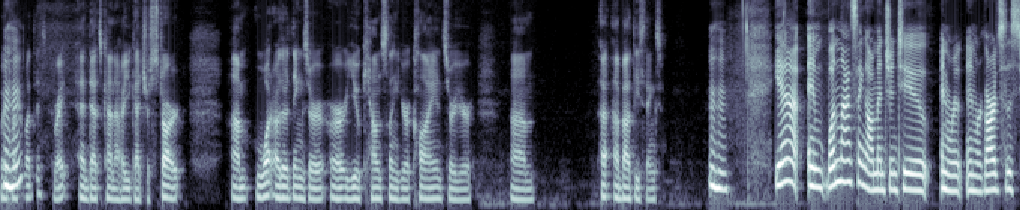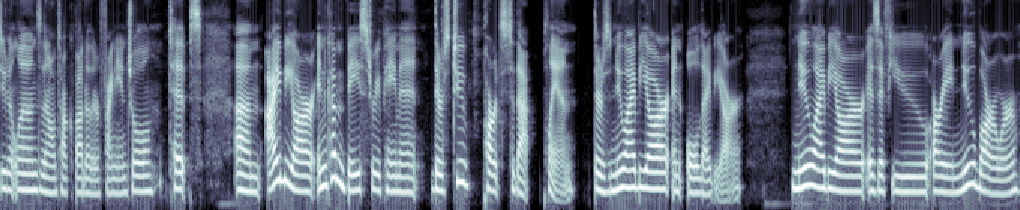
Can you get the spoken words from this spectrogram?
We mm-hmm. talked about this, right? And that's kind of how you got your start. Um, what other things are, are you counseling your clients or your um, about these things? Mm-hmm. Yeah, and one last thing I'll mention too, in re- in regards to the student loans, and then I'll talk about other financial tips. Um, IBR, income based repayment. There's two parts to that plan. There's new IBR and old IBR. New IBR is if you are a new borrower,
